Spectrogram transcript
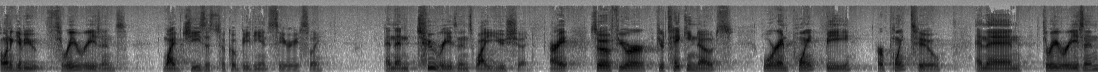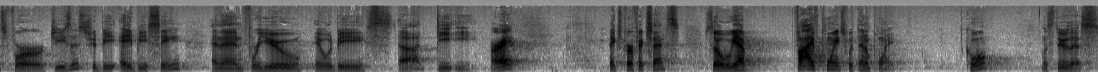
I want to give you three reasons why Jesus took obedience seriously, and then two reasons why you should. All right? So if you're, if you're taking notes, we're in point B, or point two, and then three reasons for Jesus should be A, B, C, And then for you, it would be uh, DE. All right? Makes perfect sense? So we have five points within a point. Cool? Let's do this.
